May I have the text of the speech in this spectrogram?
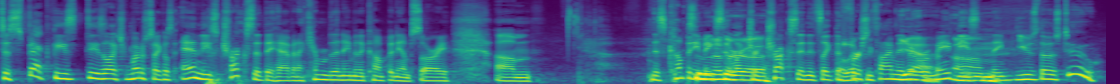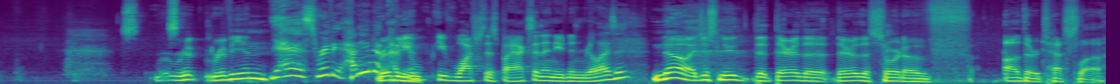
to spec these these electric motorcycles and these trucks that they have, and I can't remember the name of the company. I'm sorry. Um, this company So makes another, electric uh, trucks, and it's like the electric- first time they've yeah, ever made these, um, and they use those too. Riv- Rivian? Yes, Rivian. How do you know? Have you you've watched this by accident and you didn't realize it? No, I just knew that they're the they're the sort of other Tesla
